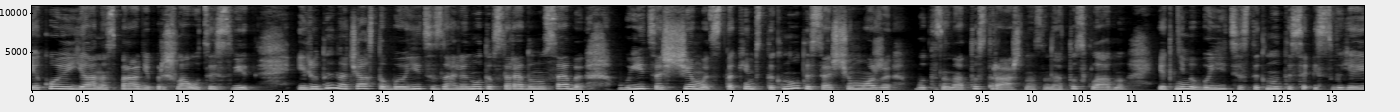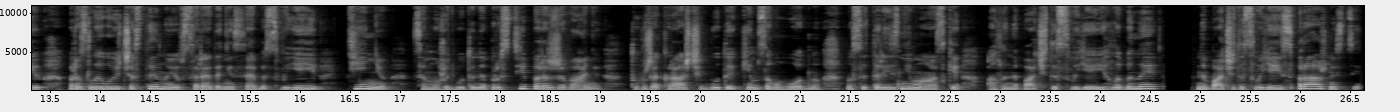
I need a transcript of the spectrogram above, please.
якою я насправді прийшла у цей світ. І людина часто боїться заглянути всередину себе, боїться з чимось таким стикнутися, що може бути занадто страшно, занадто складно, як ніби боїться стикнутися із своєю вразливою частиною всередині себе, своєю тінню. Це можуть бути непрості переживання, то вже краще бути яким завгодно, носити різні маски, але не бачити своєї глибини. Не бачити своєї справжності.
